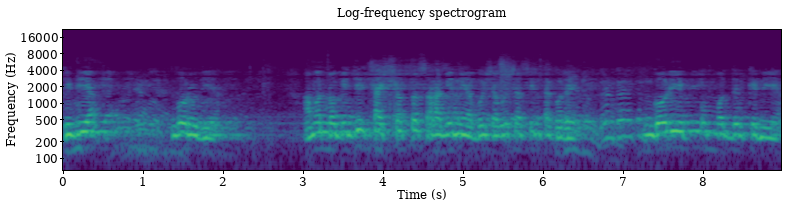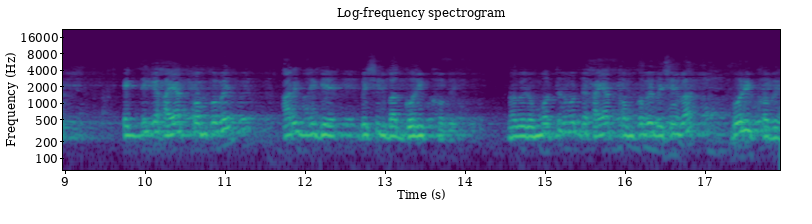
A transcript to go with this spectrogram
কি দিয়া? গরু দিয়া। আমার নবীজি চারশত সাহাবি নিয়ে বৈশা বৈশা চিন্তা করে, গরিব উম্মদদেরকে নিয়ে একদিকে হায়াত কম হবে, আরেকদিকে বেশিরভাগ গরিব হবে। নবীর উম্মতের মধ্যে হায়াত কম হবে, বেশিরভাগ গরিব হবে।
